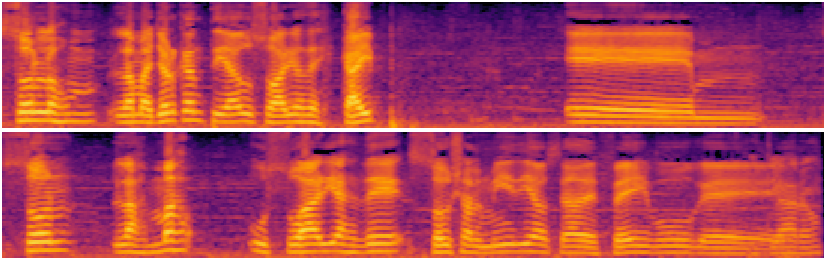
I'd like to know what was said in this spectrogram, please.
son los, la mayor cantidad de usuarios de Skype. Eh, son las más usuarias de social media, o sea, de Facebook, claro.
